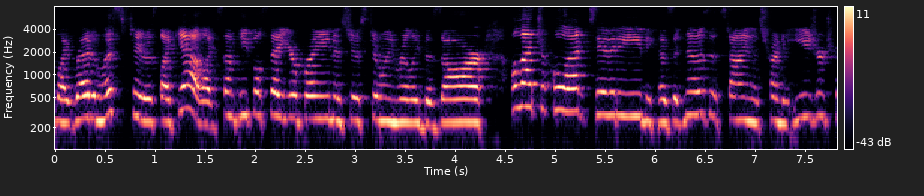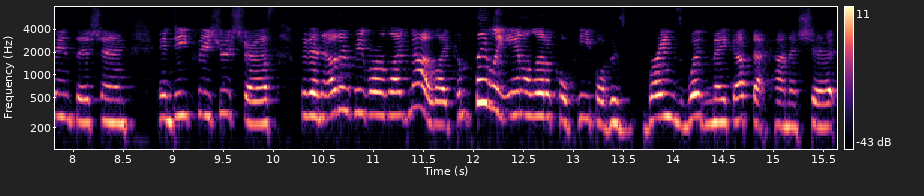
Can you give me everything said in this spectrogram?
like read and listened to is like, yeah, like some people say your brain is just doing really bizarre electrical activity because it knows it's dying, it's trying to ease your transition and decrease your stress. But then other people are like, no, like completely analytical people whose brains wouldn't make up that kind of shit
